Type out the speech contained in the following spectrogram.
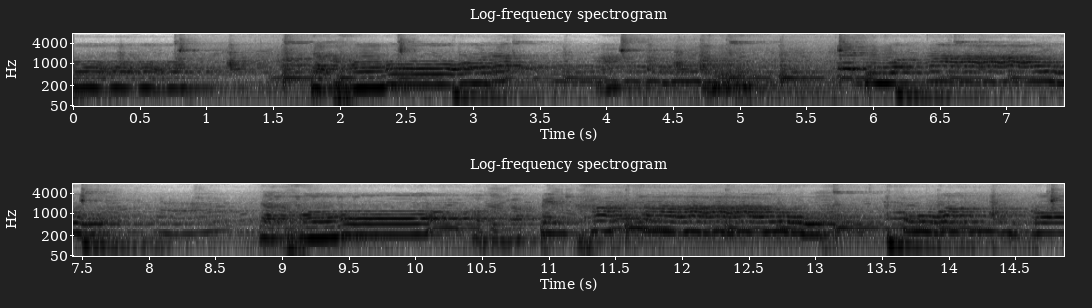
บ่ จะขอรักฮะแค่ดวงดาวจะขอขอบคุณครับเป็นข้าวพวงกอ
